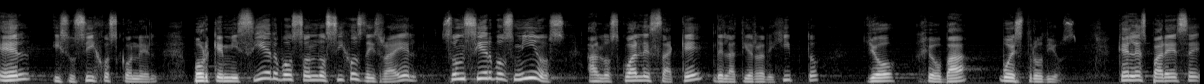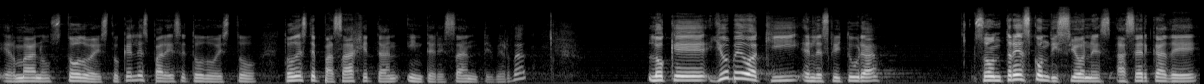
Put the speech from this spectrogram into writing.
él y sus hijos con él, porque mis siervos son los hijos de Israel, son siervos míos, a los cuales saqué de la tierra de Egipto, yo Jehová vuestro Dios. ¿Qué les parece, hermanos, todo esto? ¿Qué les parece todo esto, todo este pasaje tan interesante, verdad? Lo que yo veo aquí en la escritura son tres condiciones acerca de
